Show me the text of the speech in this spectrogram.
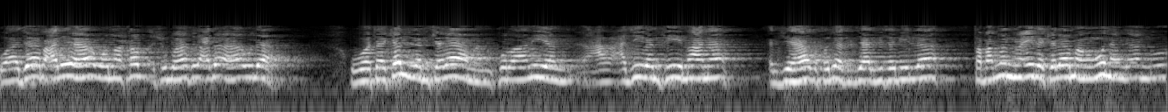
وأجاب عليها ونقض شبهات الأعداء هؤلاء. وتكلم كلاما قرآنيا عجيبا في معنى الجهاد وطبيعة الجهاد في سبيل الله. طبعا لن نعيد كلامه هنا لأنه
